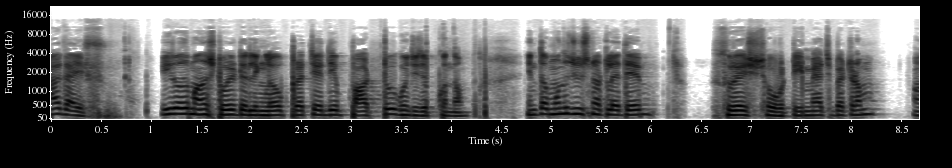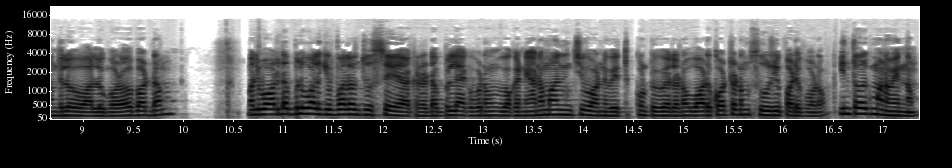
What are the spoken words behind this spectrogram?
హాయ్ గైస్ ఈరోజు మన స్టోరీ టెల్లింగ్లో ప్రత్యర్థి పార్ట్ టూ గురించి చెప్పుకుందాం. ఇంతకుముందు చూసినట్లయితే సురేష్ ఒక టీం మ్యాచ్ పెట్టడం అందులో వాళ్ళు గొడవ పడడం. మళ్ళీ వాళ్ళ డబ్బులు వాళ్ళకి ఇవ్వాలని చూస్తే అక్కడ డబ్బులు లేకపోవడం ఒకరిని అనుమానించి వాడిని వెతుక్కుంటూ వెళ్ళడం వాడు కొట్టడం సూర్య పడిపోవడం. ఇంతవరకు మనం విన్నాం.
